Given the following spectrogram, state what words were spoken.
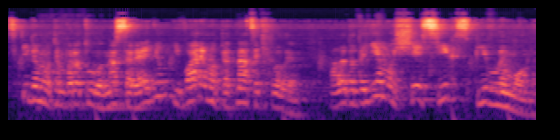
Скидемо температуру на середню і варимо 15 хвилин. Але додаємо ще сік з пів лимону.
